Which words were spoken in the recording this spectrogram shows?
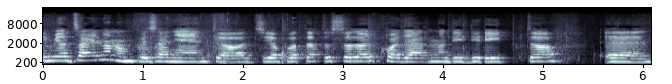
Il mio zaino non pesa niente oggi, ho portato solo il quaderno di diritto, eh,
